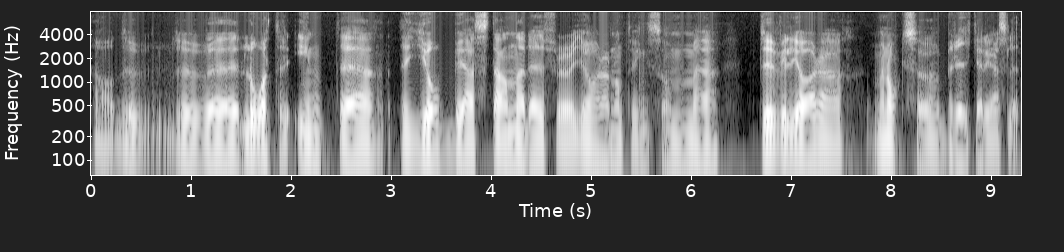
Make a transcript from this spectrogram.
Ja, du, du låter inte det jobbiga stanna dig för att göra någonting som du vill göra men också berika deras liv.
